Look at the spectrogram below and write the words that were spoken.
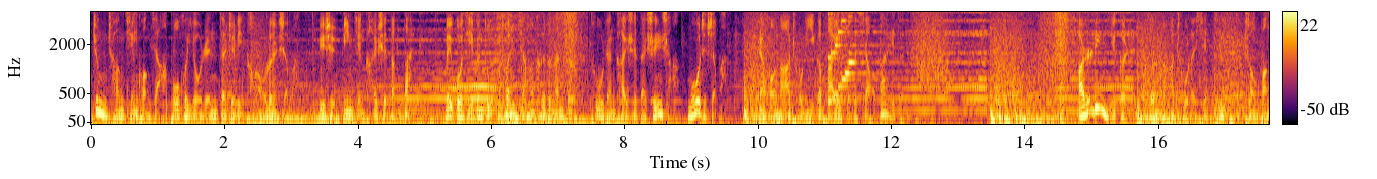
正常情况下不会有人在这里讨论什么，于是民警开始等待。没过几分钟，穿夹克的男子突然开始在身上摸着什么，然后拿出了一个白色的小袋子。而另一个人则拿出了现金，双方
